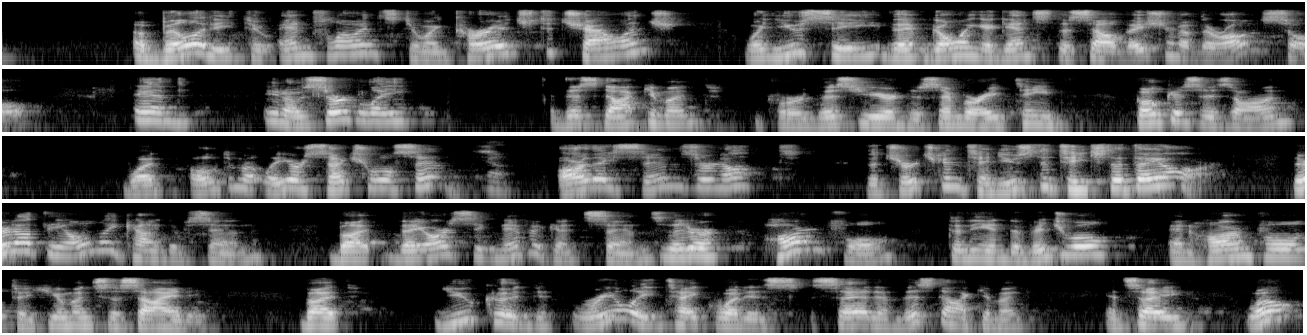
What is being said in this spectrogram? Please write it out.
ability to influence, to encourage, to challenge when you see them going against the salvation of their own soul. And you know, certainly this document for this year, December 18th, focuses on what ultimately are sexual sins. Yeah. Are they sins or not? The church continues to teach that they are. They're not the only kind of sin, but they are significant sins that are harmful to the individual and harmful to human society. But you could really take what is said in this document and say, well,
